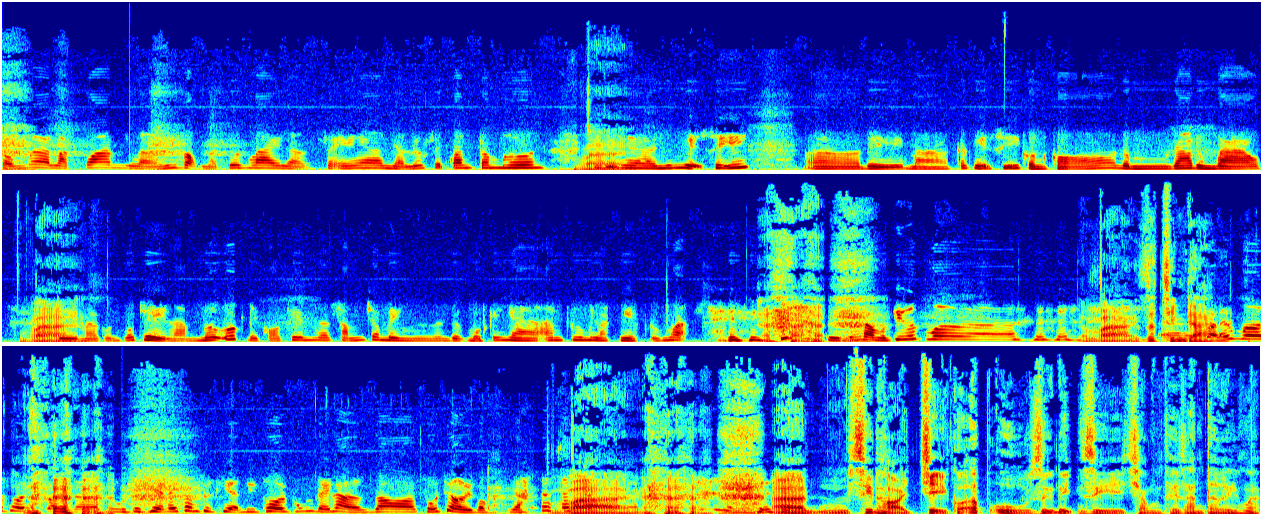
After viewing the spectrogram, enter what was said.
sống à, lạc quan là hy vọng là tương lai là sẽ nhà nước sẽ quan tâm hơn. Và như là những nghệ sĩ à, để mà các nghệ sĩ còn có đồng ra đồng vào và để mà còn có thể làm mơ ước để có thêm sắm cho mình được một cái nhà an cư lạc nghiệp đúng không ạ? Thì cũng là một cái ước mơ. Và rất chính à, đáng. là ước mơ thôi còn à, dù thực hiện hay không thực hiện thì thôi cũng đấy là do số trời rồi và à, xin hỏi chị có ấp ủ dự định gì trong thời gian tới không ạ?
